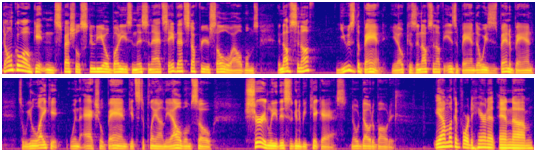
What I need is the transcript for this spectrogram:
Don't go out getting special studio buddies and this and that. Save that stuff for your solo albums. Enuff Z'Nuff, use the band, you know, because Enuff Z'Nuff is a band, always has been a band. So we like it when the actual band gets to play on the album. So surely this is going to be kick ass. No doubt about it. Yeah, I'm looking forward to hearing it. And um,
